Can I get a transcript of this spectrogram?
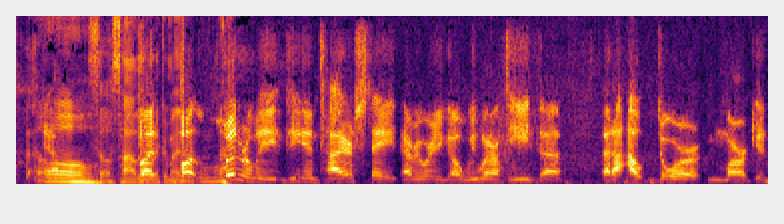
That night. Oh, So it's highly but recommended. but literally the entire state, everywhere you go, we went out to eat. Uh, at an outdoor market,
